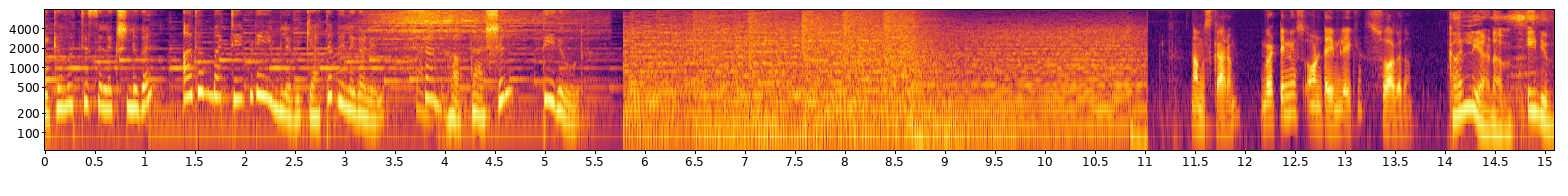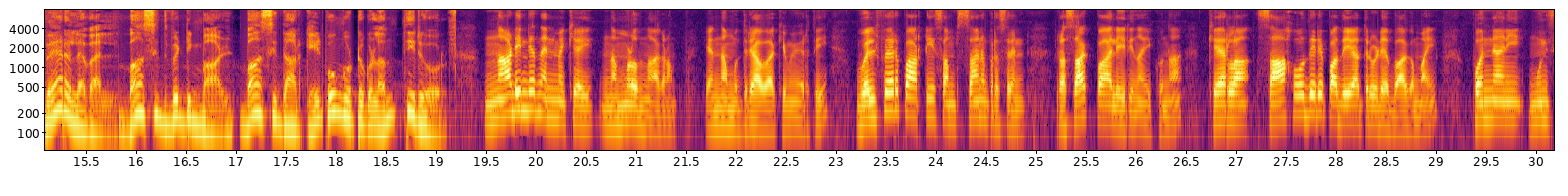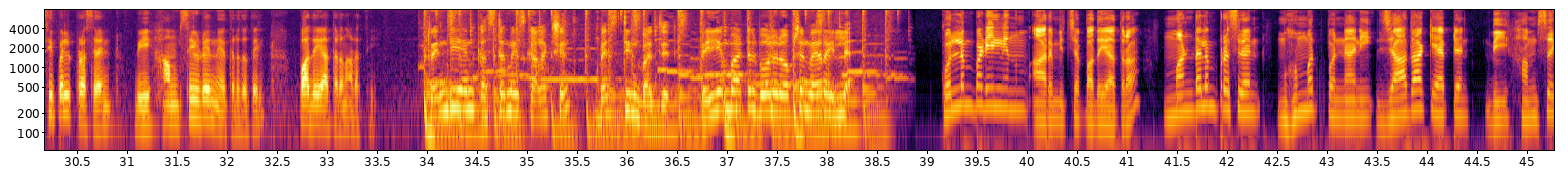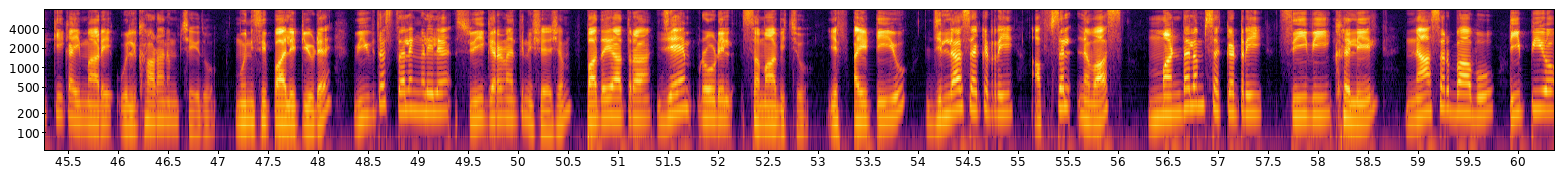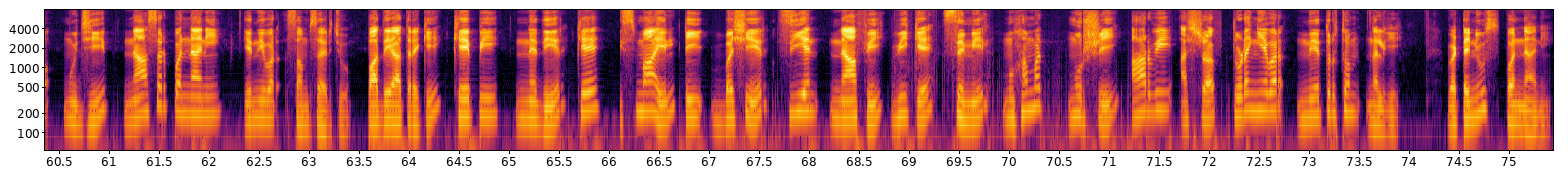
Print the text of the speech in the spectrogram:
മികവുറ്റ സെലക്ഷനുകൾ അതും മറ്റെവിടെയും ലഭിക്കാത്ത വിലകളിൽ സൻഹ ഫാഷൻ തിരൂർ. നമസ്കാരം. വെട്ടി ന്യൂസ് ഓൺ ടൈമിലേക്ക് സ്വാഗതം. കല്യാണം. ഇനി വേറെ level Basid wedding mall Basid arcade Poongottukulam Tirur. നാടിന്റെ നന്മയ്ക്കായി നമ്മളൊന്നാകണം എന്ന മുദ്രാവാക്യം ഉയർത്തി വെൽഫെയർ പാർട്ടി സംസ്ഥാന പ്രസിഡന്റ് റസാഖ് പാലേരി നയിക്കുന്ന കേരള സാഹോദര്യ പദയാത്രയുടെ ഭാഗമായി പൊന്നാനി മുനിസിപ്പൽ പ്രസിഡന്റ് വി ഹംസയുടെ നേതൃത്വത്തിൽ പദയാത്ര നടത്തി. Trendy and customise collection best in budget Theyyam പാട്ടിൽ പോലൊരു ഓപ്ഷൻ വേറെ ഇല്ല. കൊല്ലമ്പടിയിൽ നിന്നും ആരംഭിച്ച പദയാത്ര മണ്ഡലം പ്രസിഡന്റ് മുഹമ്മദ് പൊന്നാനി ജാഥ ക്യാപ്റ്റൻ ബി ഹംസയ്ക്ക് കൈമാറി ഉദ്ഘാടനം ചെയ്തു. മുനിസിപ്പാലിറ്റിയുടെ വിവിധ സ്ഥലങ്ങളിലെ സ്വീകരണത്തിനു ശേഷം പദയാത്ര ജെ എം റോഡിൽ സമാപിച്ചു. എഫ് ഐ ടി യു ജില്ലാ സെക്രട്ടറി അഫ്സൽ നവാസ് മണ്ഡലം secretary C V Khaleel Nasar Babu T P O Mujeeb Nasar Ponnani എന്നിവർ സംസാരിച്ചു. പദയാത്രയ്ക്ക് K P Nadeer K Ismail T Basheer C N Nafi V K Semeel Muhammad Murshi R V Ashraf തുടങ്ങിയവർ നേതൃത്വം നൽകി. വെട്ടന്യൂസ് പൊന്നാനി.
